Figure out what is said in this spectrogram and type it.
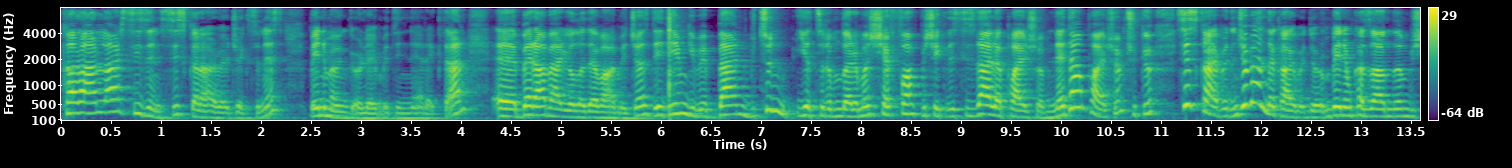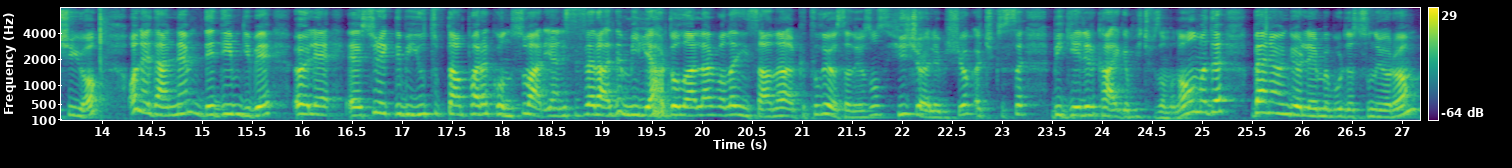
Kararlar sizin. Siz karar vereceksiniz. Benim öngörülerimi dinleyerekten e, beraber yola devam edeceğiz. Dediğim gibi ben bütün yatırımlarımı şeffaf bir şekilde sizlerle paylaşıyorum. Neden paylaşıyorum? Çünkü siz kaybedince ben de kaybediyorum. Benim kazandığım bir şey yok. O nedenle dediğim gibi öyle e, sürekli bir YouTube'dan para konusu var. Yani siz herhalde milyar dolarlar falan insanlara akıtılıyor sanıyorsunuz. Hiç öyle bir şey yok. Açıkçası bir gelir kaygım hiçbir zaman olmadı. Ben öngörülerimi burada sunuyorum.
